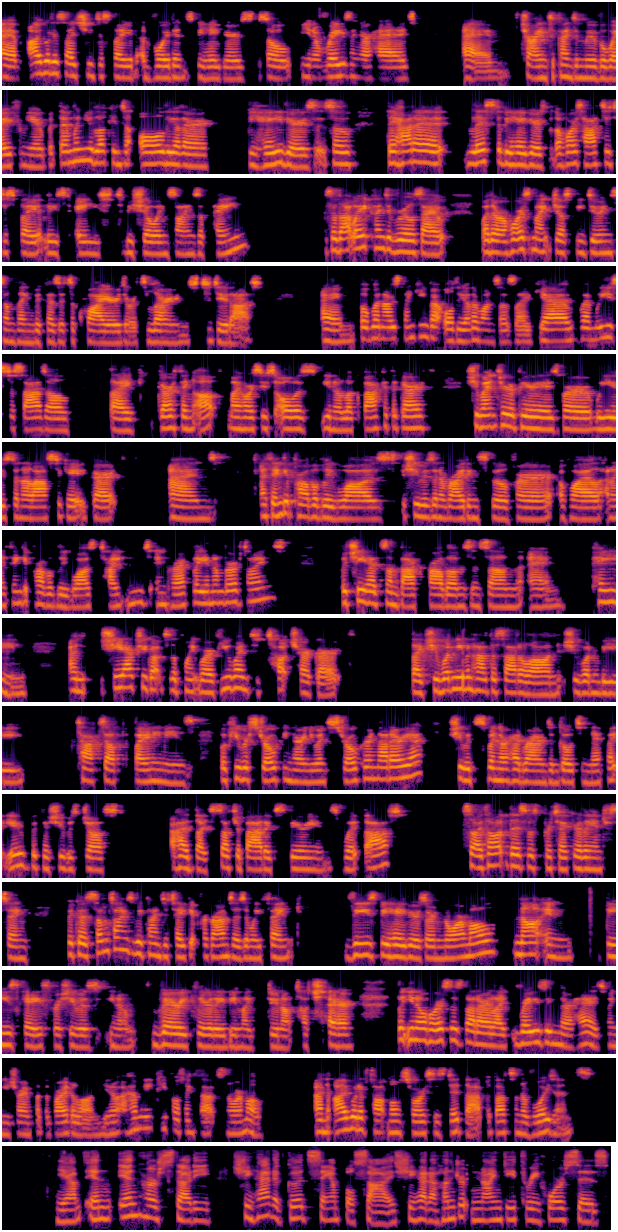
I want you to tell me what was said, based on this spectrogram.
um, I would have said she displayed avoidance behaviors. So, you know, raising her head, um, trying to kind of move away from you. But then when you look into all the other behaviors, so they had a list of behaviors, but the horse had to display at least eight to be showing signs of pain. So that way it kind of rules out whether a horse might just be doing something because it's acquired or it's learned to do that. Um, but when I was thinking about all the other ones, I was like, yeah, when we used to saddle, like girthing up, my horse used to always, you know, look back at the girth. She went through a period where we used an elasticated girth, and I think it probably was, she was in a riding school for a while, and I think it probably was tightened incorrectly a number of times. But she had some back problems and some um, pain and she actually got to the point where if you went to touch her girth, like she wouldn't even have the saddle on, she wouldn't be tacked up by any means. But if you were stroking her and you went to stroke her in that area, she would swing her head round and go to nip at you because she was just I had like such a bad experience with that. So I thought this was particularly interesting because sometimes we kind of take it for granted and we think these behaviors are normal, not in B's case where she was, you know, very clearly being like, do not touch there. But you know, horses that are like raising their heads when you try and put the bridle on, you know, how many people think that's normal? And I would have thought most horses did that, but that's an avoidance. Yeah. In in her study, she had a good sample size. She had 193 horses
